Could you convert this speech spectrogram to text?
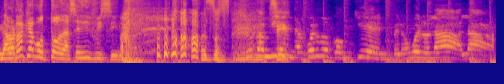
La verdad que hago todas, es difícil. Yo también Sí. me acuerdo con quién, pero bueno, la A, la A.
